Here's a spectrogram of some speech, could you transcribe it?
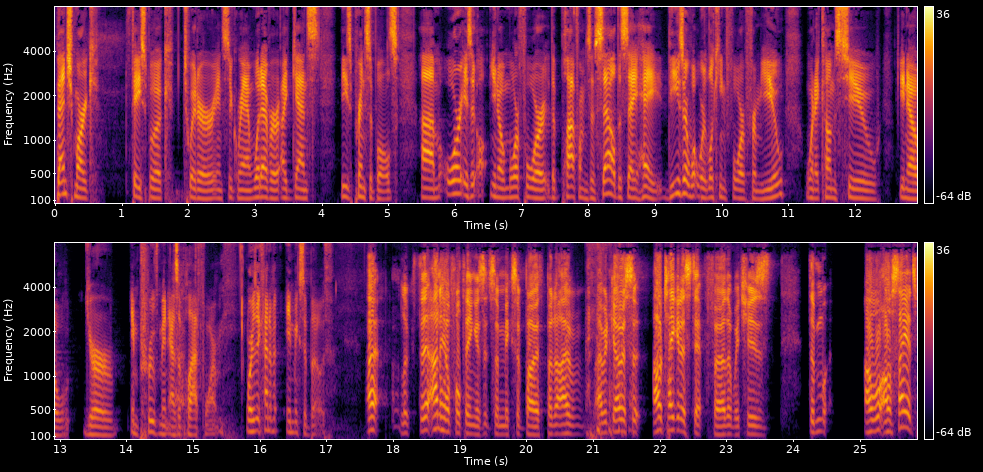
benchmark Facebook, Twitter, Instagram, whatever against these principles, um, or is it you know more for the platforms themselves to say, hey, these are what we're looking for from you when it comes to you know your improvement as a platform, or is it kind of a mix of both? Look, the unhelpful thing is it's a mix of both, but I I would go as I'll take it a step further, which is the I'll, I'll, say it's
